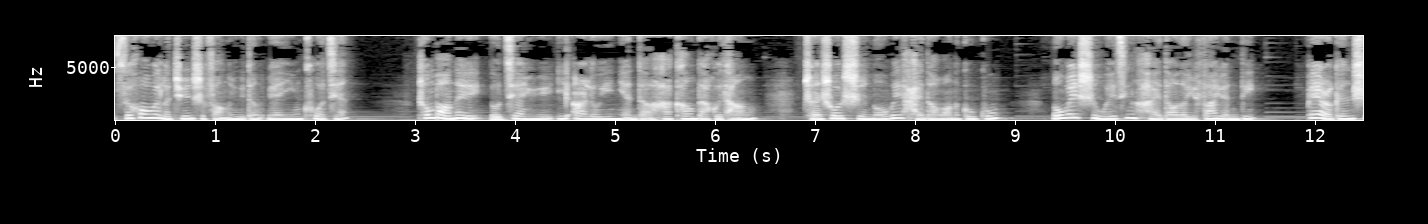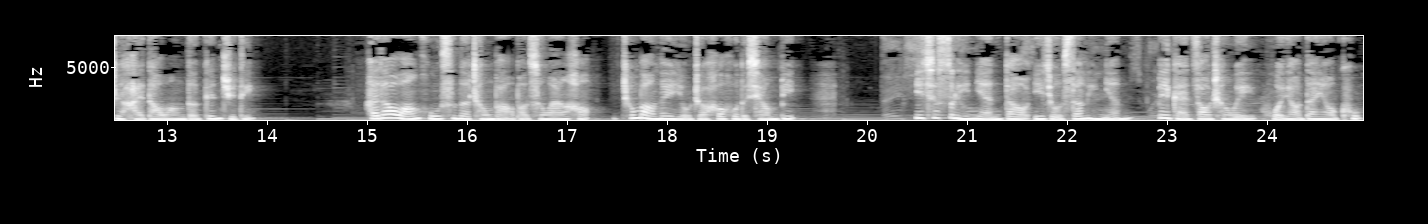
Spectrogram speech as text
随后为了军事防御等原因扩建。城堡内有建于1261年的哈康大会堂，传说是挪威海盗王的故宫。挪威是维京海盗的发源地。贝尔根是海盗王的根据地，海盗王胡斯的城堡保存完好，城堡内有着厚厚的墙壁。一七四零年到一九三零年被改造成为火药弹药库，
